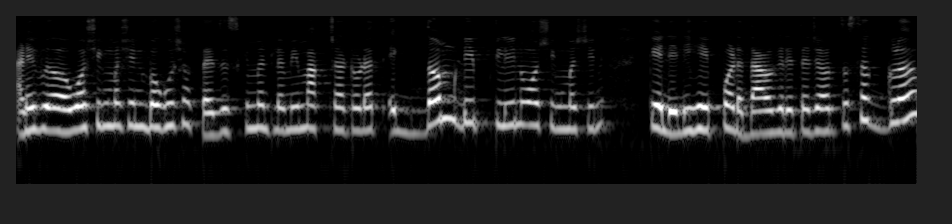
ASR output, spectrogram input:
आणि वॉशिंग मशीन बघू शकताय जसं की म्हटलं मी मागच्या आठवड्यात एकदम डीप क्लीन वॉशिंग मशीन केलेली हे पडदा वगैरे त्याच्यावरचं सगळं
